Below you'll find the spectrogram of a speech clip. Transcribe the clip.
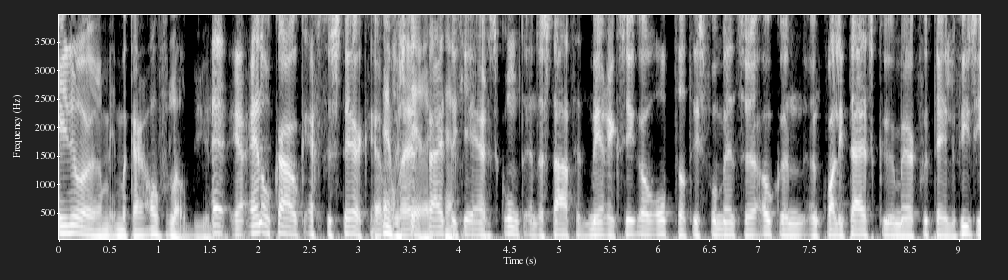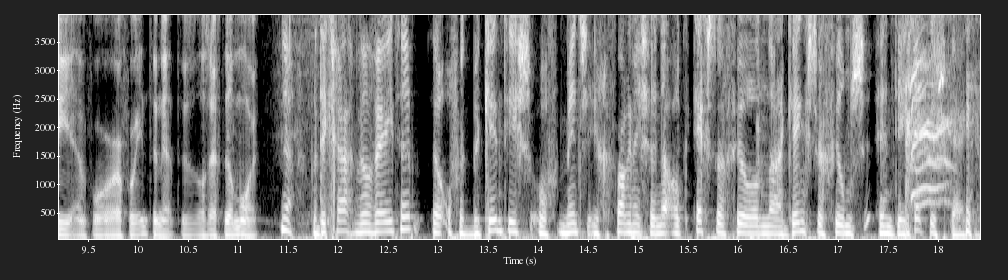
enorm in elkaar overlopen. En, ja, en elkaar ook echt versterken. Hè? En versterken, het feit ja. dat je ergens komt en daar staat het merk Ziggo op, dat is voor mensen ook een, een kwaliteitskeurmerk voor televisie en voor, voor internet. Dus dat is echt heel mooi. Ja, wat ik graag wil weten, uh, of het bekend is of mensen in gevangenissen nou ook extra veel naar gangsterfilms en detectives kijken.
